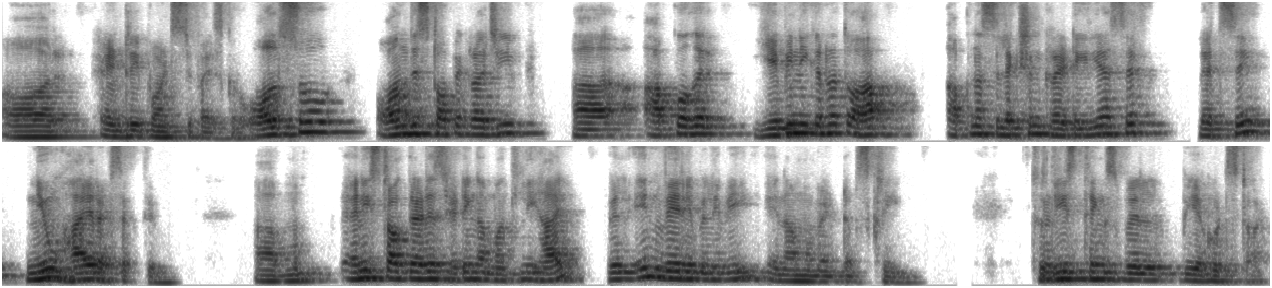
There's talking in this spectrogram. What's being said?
और एंट्री पॉइंट्स डिवाइस करो। Also on this topic Rajeev आपको अगर ये भी नहीं करना तो आप अपना सिलेक्शन क्राइटेरिया सिर्फ़ लेट्स से न्यू हाई रख सकते हो any stock that is hitting a monthly high will invariably be in a momentum screen so mm-hmm. these things will be a good start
